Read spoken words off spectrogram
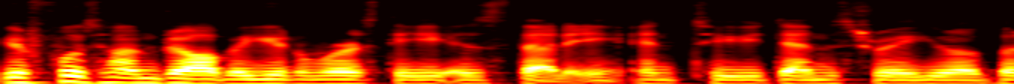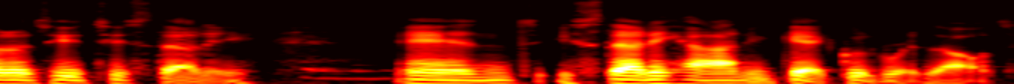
your full time job at university is study and to demonstrate your ability to study. Mm-hmm. And you study hard, and you get good results.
